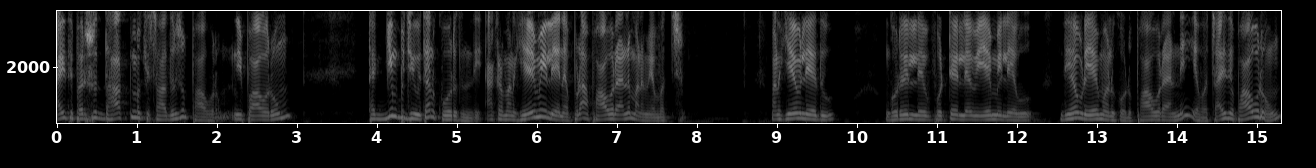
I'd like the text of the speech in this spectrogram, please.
అయితే పరిశుద్ధాత్మకి సాదృశ్యం పావురం. ఈ పావురం తగ్గింపు జీవితాన్ని కోరుతుంది. అక్కడ మనకి ఏమీ లేనప్పుడు ఆ పావురాన్ని మనం ఇవ్వచ్చు. మనకేమి లేదు. గొర్రెలు లేవు పొట్టేలు లేవు ఏమీ లేవు. దేవుడు ఏమనుకోడు? పావురాన్ని ఇవ్వచ్చు. అయితే పావురం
